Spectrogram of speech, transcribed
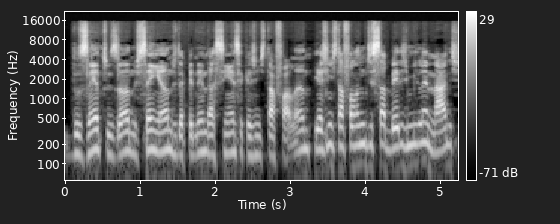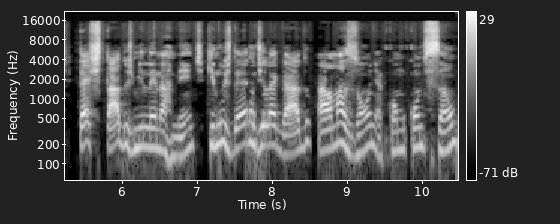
200 anos, 100 anos, dependendo da ciência que a gente está falando, e a gente está falando de saberes milenares, testados milenarmente, que nos deram de legado a Amazônia como condição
